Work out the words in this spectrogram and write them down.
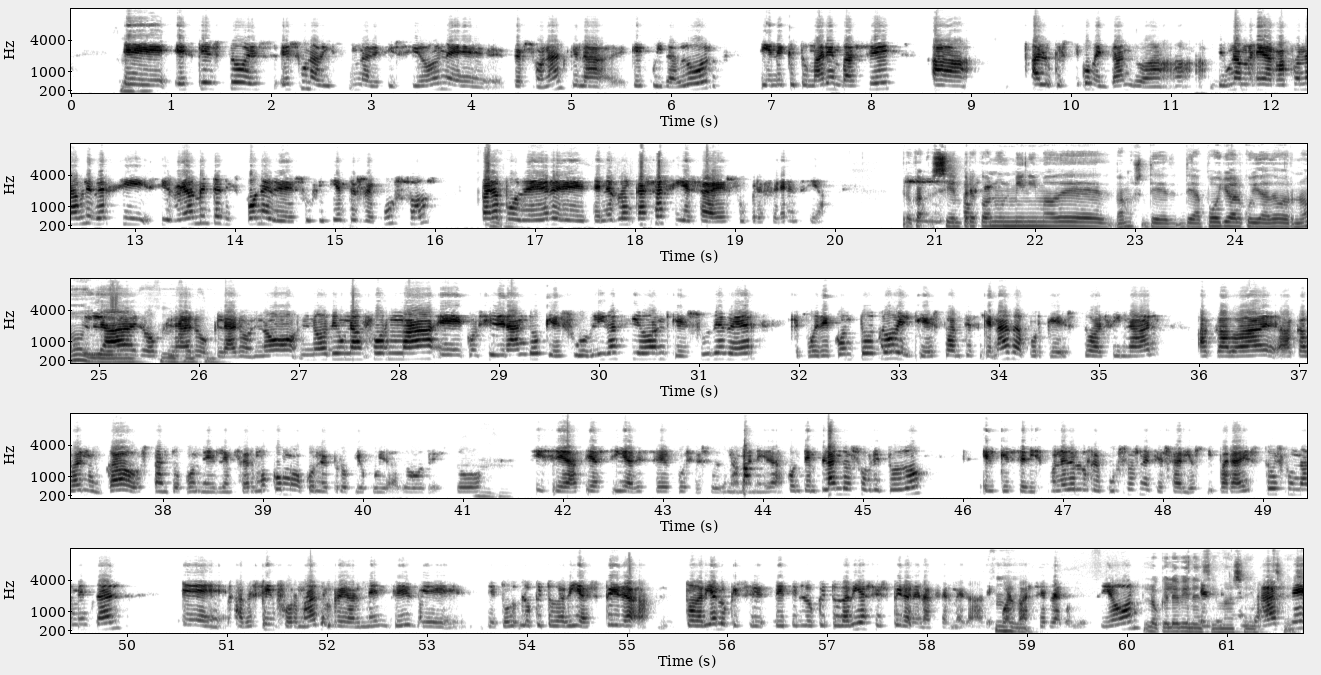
eh, es que esto es, es una, una decisión eh, personal que, la, que el cuidador tiene que tomar en base a, a lo que estoy comentando, de una manera razonable, ver si, si realmente dispone de suficientes recursos para poder eh, tenerlo en casa si esa es su preferencia. Pero siempre con un mínimo de, vamos, de, de apoyo al cuidador, ¿no? Claro, claro, claro. No, no de una forma eh, considerando que es su obligación, que es su deber, que puede con todo y que esto antes que nada, porque esto al final acaba, acaba en un caos, tanto con el enfermo como con el propio cuidador. Esto, si se hace así, ha de ser, pues eso, de una manera, contemplando sobre todo el que se dispone de los recursos necesarios. Y para esto es fundamental eh, haberse informado realmente de, todo lo que todavía espera, todavía lo que se, de, lo que todavía se espera de la enfermedad, de cuál va a ser la evolución, lo que le viene encima, sí,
